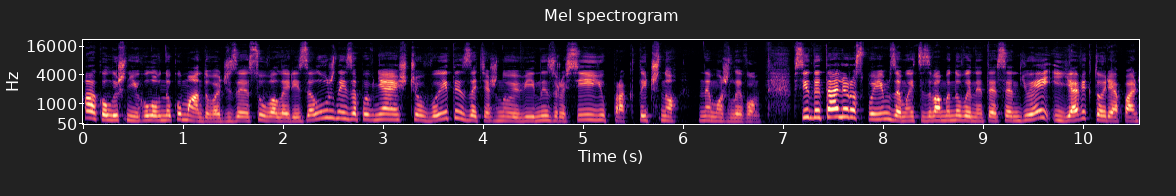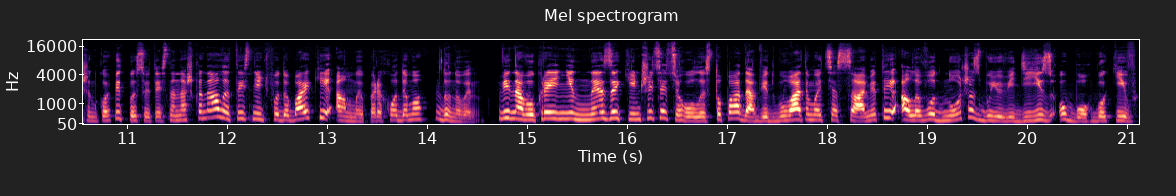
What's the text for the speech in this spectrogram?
А колишній головнокомандувач ЗСУ Валерій Залужний запевняє, що вийти з затяжної війни з Росією практично неможливо. Всі деталі розповім за мить. З вами новини ТСН.UA і я Вікторія Панченко. Підписуйтесь на наш канал, і тисніть вподобайки. А ми переходимо до новин. Війна в Україні не закінчиться цього листопада. Відбуватимуться саміти, але водночас бойові дії з обох боків.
